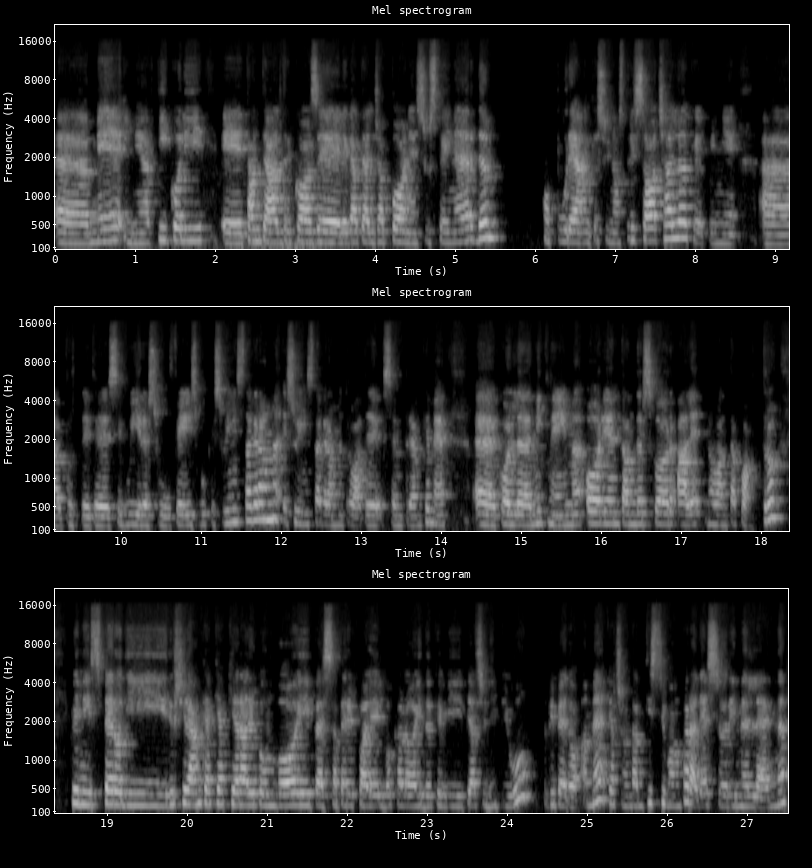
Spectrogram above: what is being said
eh, me, i miei articoli e tante altre cose legate al Giappone su Stay Nerd oppure anche sui nostri social che quindi eh, potete seguire su Facebook e su Instagram e su Instagram trovate sempre anche me eh, col nickname orient underscore ale 94 quindi spero di riuscire anche a chiacchierare con voi per sapere qual è il Vocaloid che vi piace di più. Ripeto a me piacciono tantissimo ancora adesso Rin e Len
